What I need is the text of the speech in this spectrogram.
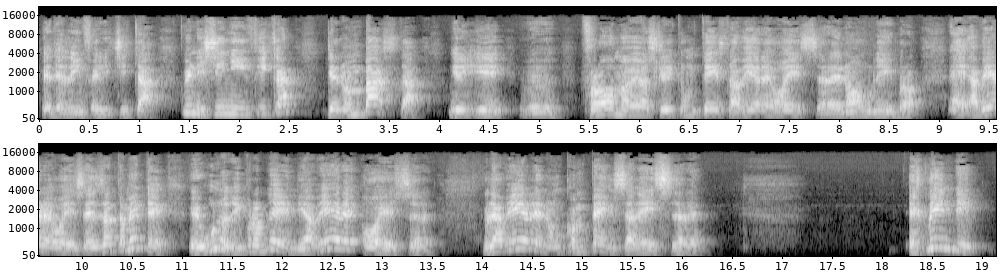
e dell'infelicità. Quindi significa che non basta Fromm aveva scritto un testo avere o essere, no? un libro, eh, avere o essere, esattamente è uno dei problemi, avere o essere. L'avere non compensa l'essere. E quindi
